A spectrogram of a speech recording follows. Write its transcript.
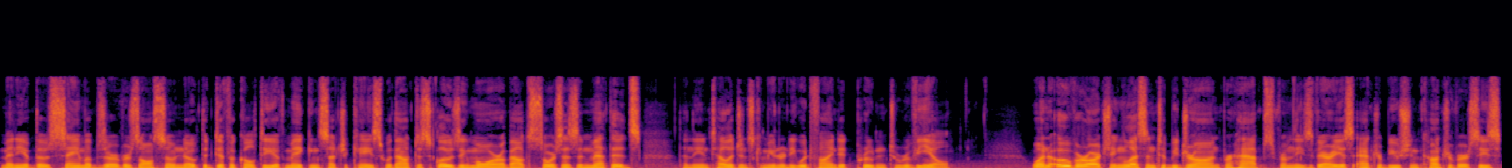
Many of those same observers also note the difficulty of making such a case without disclosing more about sources and methods than the intelligence community would find it prudent to reveal. One overarching lesson to be drawn, perhaps, from these various attribution controversies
